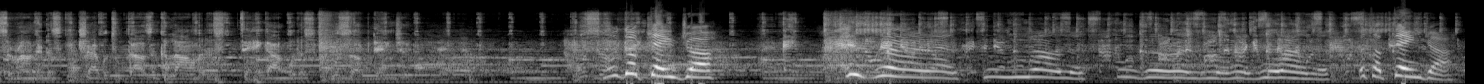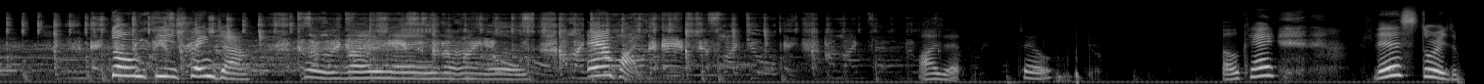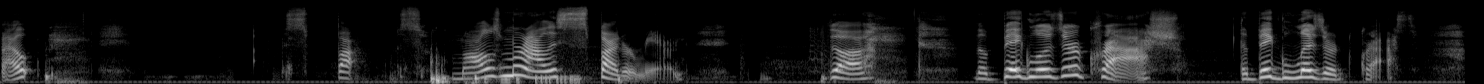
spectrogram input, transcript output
done surrounded us. Travel 2,000 kilometers to hang out with us. What's up, danger? What's up, What's up, danger? What's up, danger? Don't be a stranger. And play. Pause it. So, okay. This story is about Sp- Miles Morales Spider-Man. The the big lizard crash. The big lizard crash.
